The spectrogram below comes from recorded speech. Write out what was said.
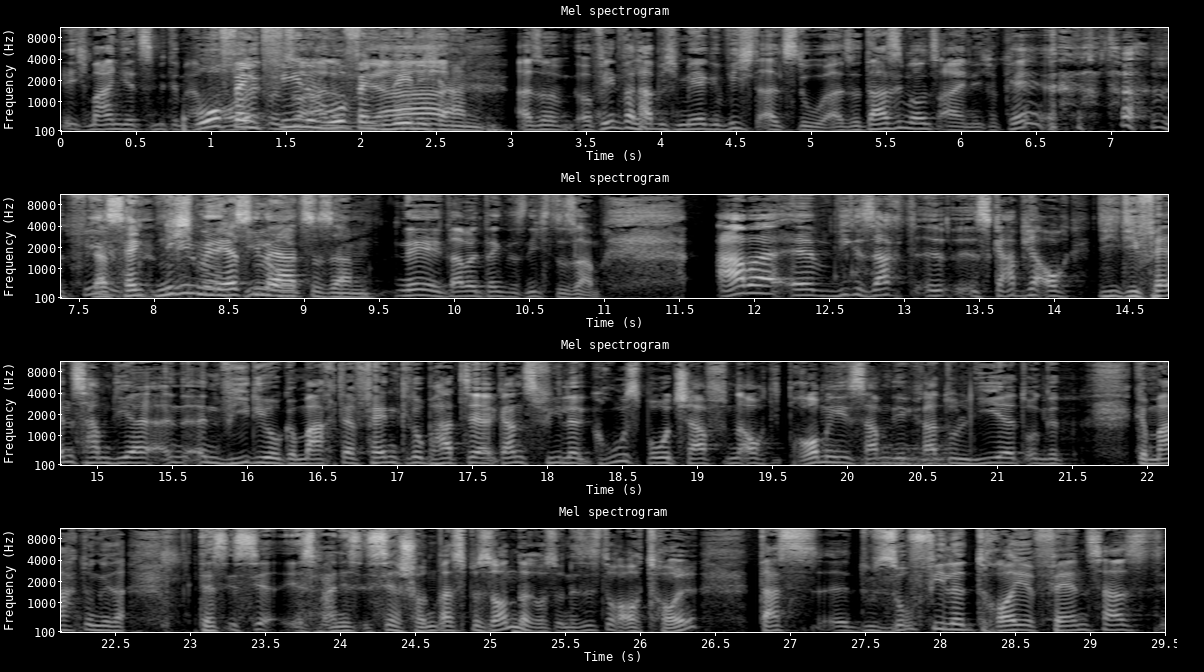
ich meine jetzt mit dem Wo Erfolg fängt und viel so und wo fängt ja, wenig an? Also auf jeden Fall habe ich mehr Gewicht als du. Also da sind wir uns einig, okay? Viel- Das hängt nicht mit dem mehr 1. Kilos. März zusammen. Nee, damit hängt es nicht zusammen. Aber äh, wie gesagt, äh, es gab ja auch, die, die Fans haben dir ein, ein Video gemacht, der Fanclub hat ja ganz viele Grußbotschaften, auch die Promis haben dir gratuliert und ge gemacht und gesagt, das ist ja, ich meine, es ist ja schon was Besonderes und es ist doch auch toll, dass äh, du so viele treue Fans hast,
